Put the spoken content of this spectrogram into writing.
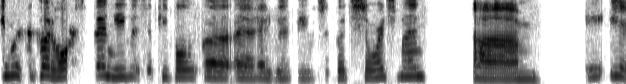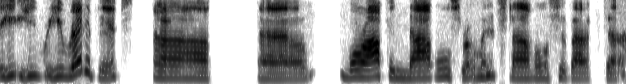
He was a good horseman. He was a people uh, and he was a good swordsman. Um he he, he read a bit uh, uh, more often novels romance novels about uh,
